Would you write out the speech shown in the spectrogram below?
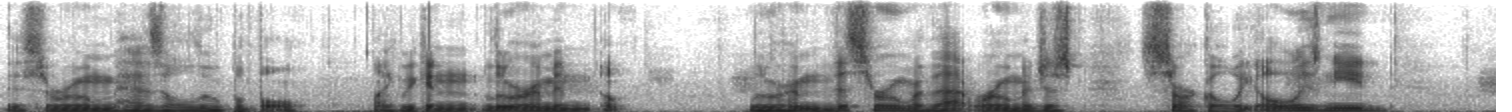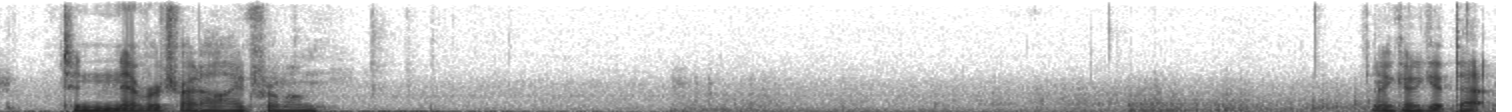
This room has a loopable. Like we can lure him in, oh, lure him in this room or that room and just circle. We always need to never try to hide from him. And I gotta get that.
